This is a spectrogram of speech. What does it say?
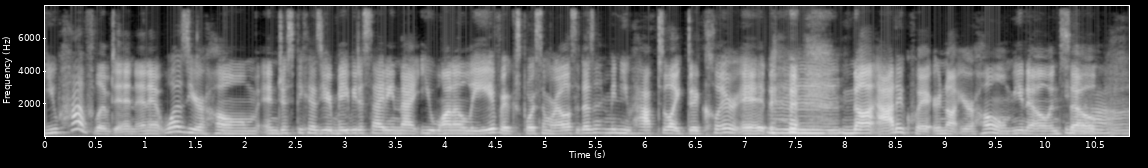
you have lived in and it was your home and just because you're maybe deciding that you want to leave or explore somewhere else it doesn't mean you have to like declare it mm. not adequate or not your home, you know. And so Yeah.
